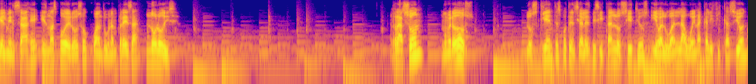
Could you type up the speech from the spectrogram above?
que el mensaje es más poderoso cuando una empresa no lo dice. Razón número 2. Los clientes potenciales visitan los sitios y evalúan la buena calificación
